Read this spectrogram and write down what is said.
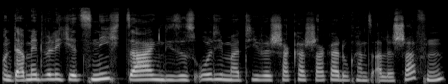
Und damit will ich jetzt nicht sagen, dieses ultimative Schaka Schaka, du kannst alles schaffen,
